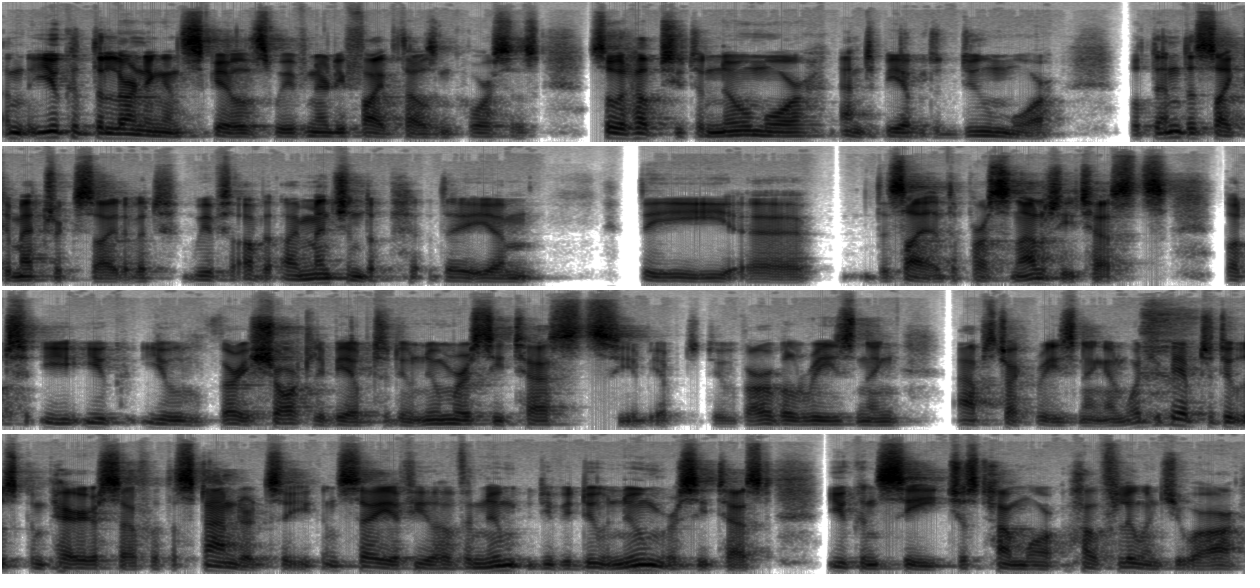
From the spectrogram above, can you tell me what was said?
and you get the learning and skills. We have nearly 5,000 courses. So it helps you to know more and to be able to do more. But then the psychometric side of it, we've I mentioned the, the um, the uh, the, the personality tests, but you, you, you'll very shortly be able to do numeracy tests, you'll be able to do verbal reasoning, abstract reasoning, and what you'll be able to do is compare yourself with the standard. So you can say if you have a num- if you do a numeracy test, you can see just how more how fluent you are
